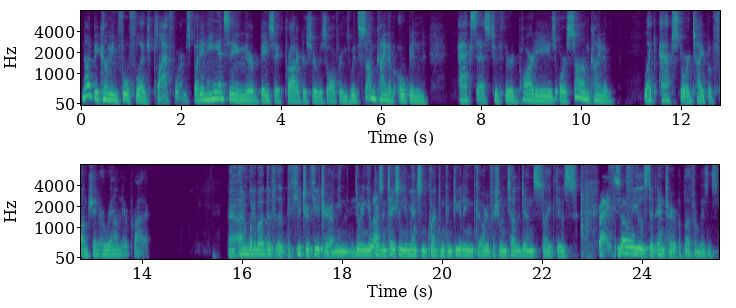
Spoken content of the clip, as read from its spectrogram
not becoming full fledged platforms, but enhancing their basic product or service offerings with some kind of open access to third parties or some kind of like app store type of function around their product. Uh, and what about the the future? Future? I mean, during your well, presentation, you mentioned quantum computing, artificial intelligence, like those right so, fields that enter a platform business.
